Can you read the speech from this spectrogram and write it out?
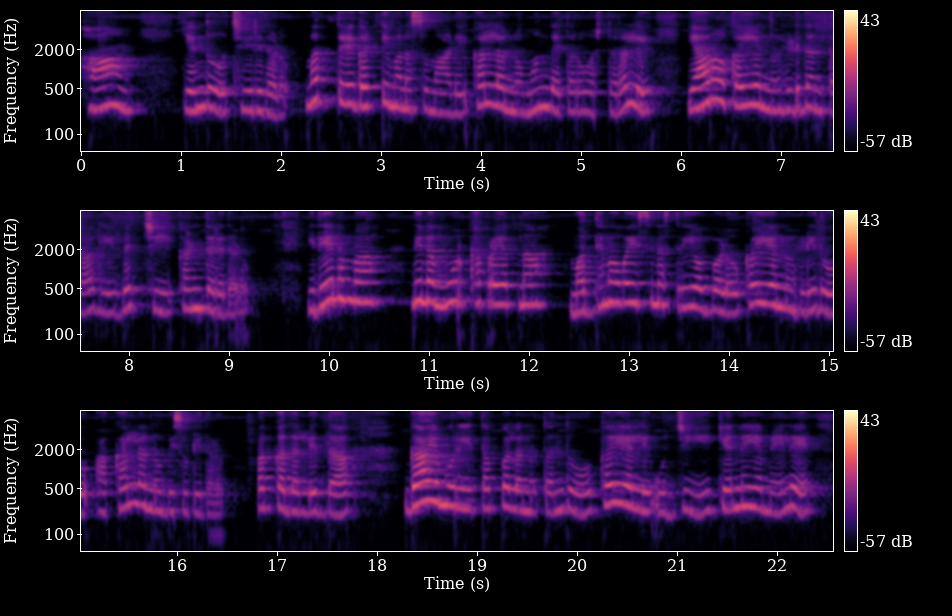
ಹಾಂ ಎಂದು ಚೀರಿದಳು. ಮತ್ತೆ ಗಟ್ಟಿ ಮನಸ್ಸು ಮಾಡಿ ಕಲ್ಲನ್ನು ಮುಂದೆ ತರುವಷ್ಟರಲ್ಲಿ ಯಾರೋ ಕೈಯನ್ನು ಹಿಡಿದಂತಾಗಿ ಬೆಚ್ಚಿ ಕಣ್ತೆರೆದಳು. ಇದೇನಮ್ಮ? ನಿನ್ನ ಮೂರ್ಖ ಪ್ರಯತ್ನ? ಮಧ್ಯಮ ವಯಸ್ಸಿನ ಸ್ತ್ರೀಯೊಬ್ಬಳು ಕೈಯನ್ನು ಹಿಡಿದು ಆ ಕಲ್ಲನ್ನು ಬಿಸುಟಿದಳು. ಪಕ್ಕದಲ್ಲಿದ್ದ ಗಾಯಮುರಿ ತಪ್ಪಲನ್ನು ತಂದು ಕೈಯಲ್ಲಿ ಉಜ್ಜಿ ಕೆನ್ನೆಯ ಮೇಲೆ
